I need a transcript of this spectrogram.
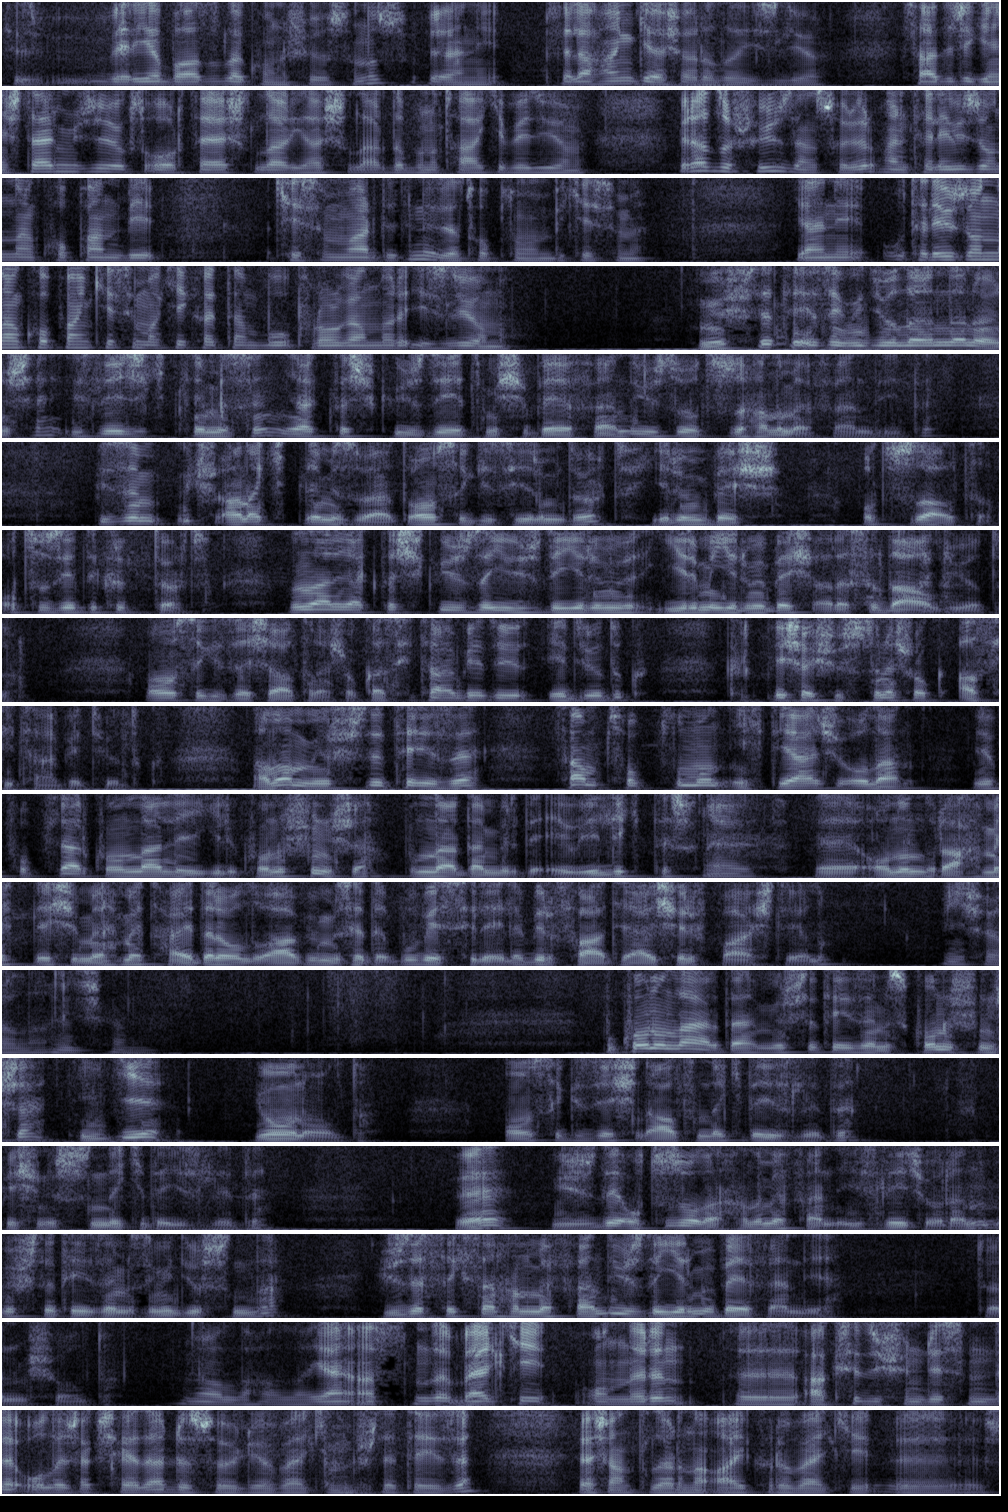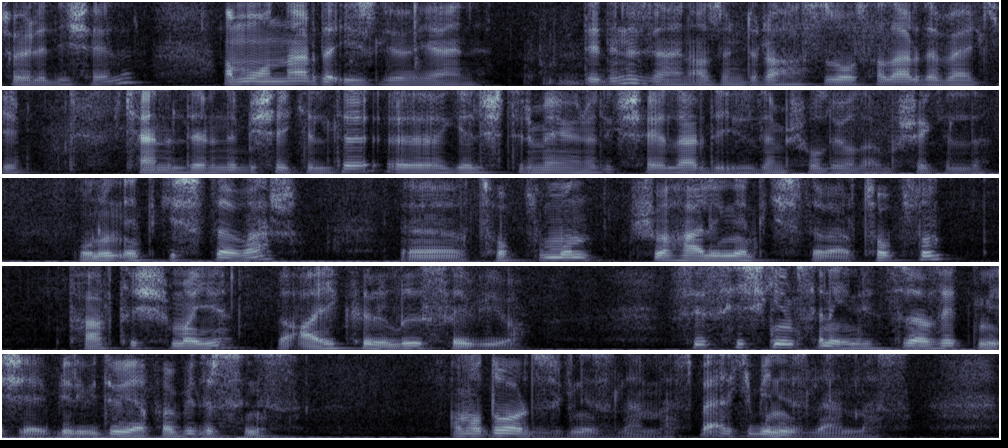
siz veriye bazıyla konuşuyorsunuz. Yani mesela hangi yaş aralığı izliyor? Sadece gençler mi izliyor yoksa orta yaşlılar, yaşlılar da bunu takip ediyor mu? Biraz da şu yüzden soruyorum. Hani televizyondan kopan bir kesim var dediniz ya toplumun bir kesimi. Yani o televizyondan kopan kesim hakikaten bu programları izliyor mu? Müşte teyze videolarından önce izleyici kitlemizin yaklaşık %70'i beyefendi, %30'u hanımefendiydi. Bizim 3 ana kitlemiz vardı. 18-24, 25 36, 37, 44. Bunlar yaklaşık yüzde yüzde 20-25 arası dağılıyordu. 18 yaş altına çok az hitap ediyorduk. 45 yaş üstüne çok az hitap ediyorduk. Ama Mürşide teyze tam toplumun ihtiyacı olan ve popüler konularla ilgili konuşunca bunlardan biri de evliliktir. Evet. Ee, onun rahmetli eşi Mehmet Haydaroğlu abimize de bu vesileyle bir Fatiha-i Şerif bağışlayalım. İnşallah. İnşallah. Bu konularda Mürşit teyzemiz konuşunca ilgi yoğun oldu. 18 yaşın altındaki de izledi. 45'in üstündeki de izledi. Ve %30 olan hanımefendi izleyici oranı Mürşit teyzemizin videosunda %80 hanımefendi %20 beyefendiye dönmüş oldu. Allah Allah. Yani aslında belki onların e, aksi düşüncesinde olacak şeyler de söylüyor belki Müşte teyze. Yaşantılarına aykırı belki e, söylediği şeyler. Ama onlar da izliyor yani dediniz yani az önce rahatsız olsalar da belki kendilerini bir şekilde e, geliştirmeye yönelik şeyler de izlemiş oluyorlar bu şekilde. Onun etkisi de var. E, toplumun şu halinin etkisi de var. Toplum tartışmayı ve aykırılığı seviyor. Siz hiç kimsenin itiraz etmeyeceği bir video yapabilirsiniz. Ama doğru düzgün izlenmez. Belki bin izlenmez.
